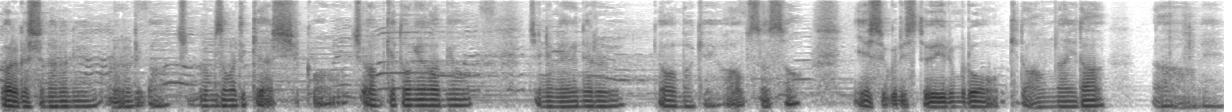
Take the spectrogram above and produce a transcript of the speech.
거룩하신 하나님 오늘 우리가 주님의 음성을 듣게 하시고 주와 함께 동행하며 주님의 은혜를 경험하게 하옵소서. 예수 그리스도의 이름으로 기도하옵나이다. 아멘.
